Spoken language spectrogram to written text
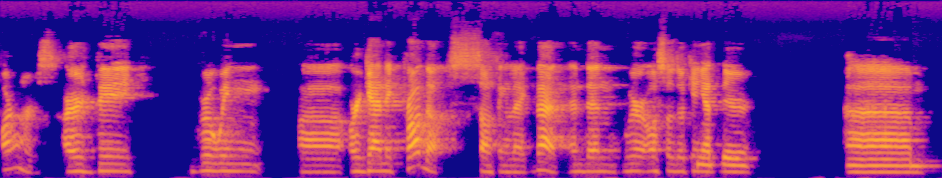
farmers? Are they growing uh, organic products, something like that. And then we're also looking at their um,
